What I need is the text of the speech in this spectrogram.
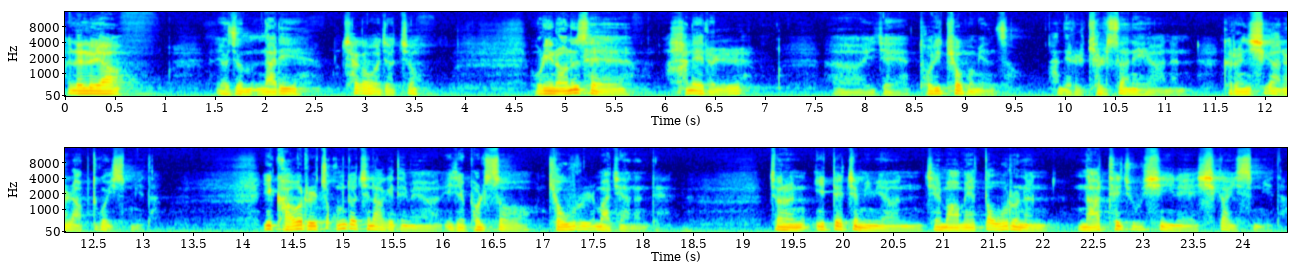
할렐루야. 요즘 날이 차가워졌죠. 우리는 어느새 한 해를 어, 이제 돌이켜 보면서 한 해를 결산해야 하는 그런 시간을 앞두고 있습니다. 이 가을을 조금 더 지나게 되면 이제 벌써 겨울을 맞이하는데 저는 이때쯤이면 제 마음에 떠오르는 나태주 시인의 시가 있습니다.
